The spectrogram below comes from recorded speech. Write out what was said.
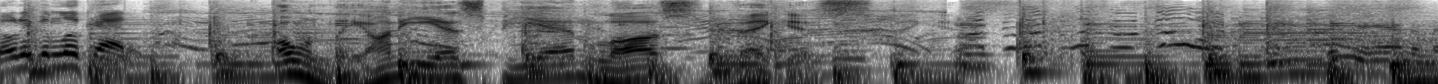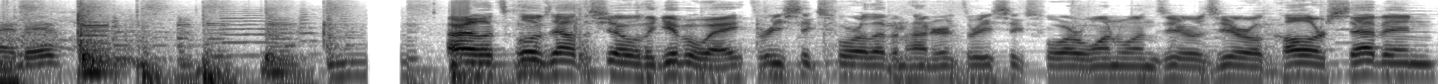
Don't even look at it. only on ESPN Las Vegas. All right, let's close out the show with a giveaway 364 1100, 364 1100. Caller 7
